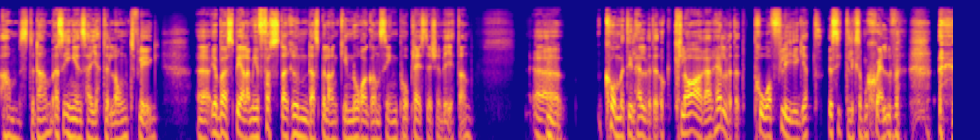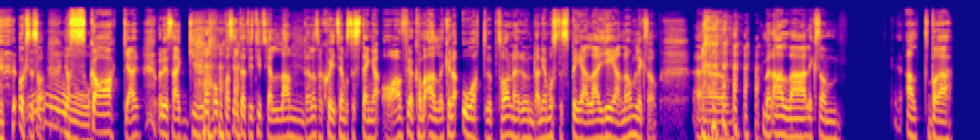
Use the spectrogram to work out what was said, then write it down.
Amsterdam, alltså ingen så här jättelångt flyg. Uh, jag började spela min första runda Spelunky någonsin på Playstation Vitan. Uh, mm kommer till helvetet och klarar helvetet på flyget. Jag sitter liksom själv. Också så, oh. jag skakar och det är så här, gud, jag hoppas inte att vi typ ska landa eller så skit, så jag måste stänga av för jag kommer aldrig kunna återuppta den här rundan, jag måste spela igenom liksom. Um, men alla liksom, allt bara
